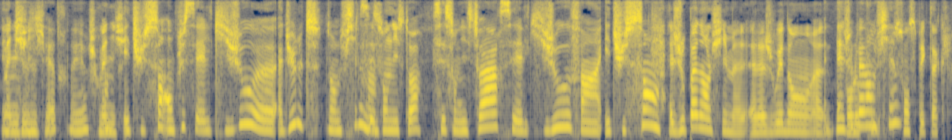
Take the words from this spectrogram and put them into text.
magnifique de théâtre d'ailleurs, je crois. Magnifique. Et tu sens, en plus c'est elle qui joue euh, adulte dans le film. C'est son histoire. C'est son histoire, c'est elle qui joue, enfin, et tu sens. Elle joue pas dans le film, elle, a joué dans. Elle joue pas dans le film? Son spectacle.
